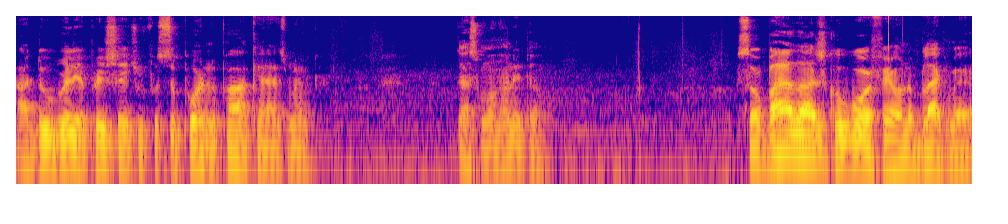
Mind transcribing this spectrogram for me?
I do really appreciate you for supporting the podcast, man. That's 100 though. So, biological warfare on the black man.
